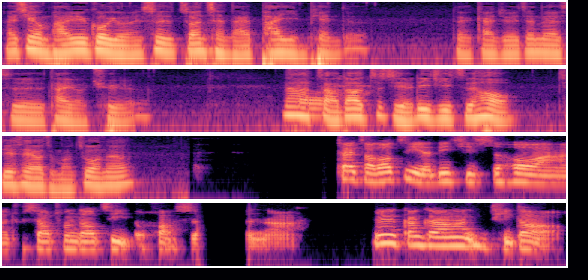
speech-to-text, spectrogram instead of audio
而且我们还遇过有人是专程来拍影片的，对，感觉真的是太有趣了。那找到自己的利基之后，接下来要怎么做呢？在找到自己的利基之后啊，就是要创造自己的化身啊。因为刚刚提到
